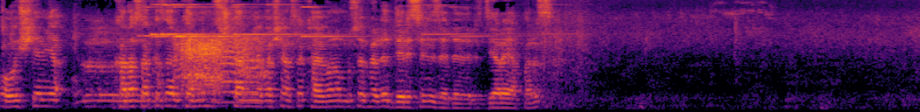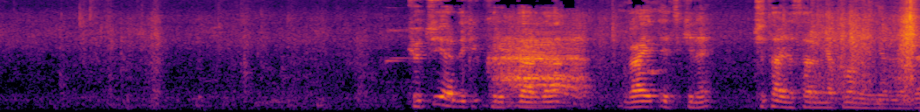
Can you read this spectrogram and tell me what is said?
O işlemi yap- kara sakızları kendimiz çıkarmaya başlarsak hayvanın bu sefer de derisini zedeleriz, yara yaparız. Kötü yerdeki kırıklarda gayet etkili. Çıtayla sarım yapılamayan yerlerde.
